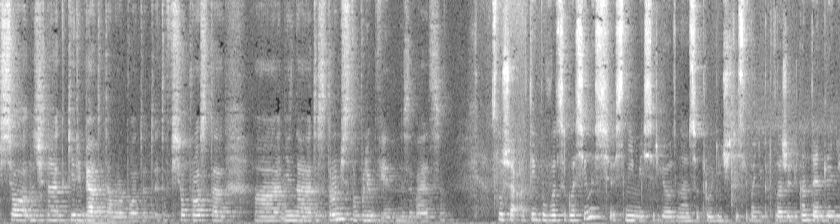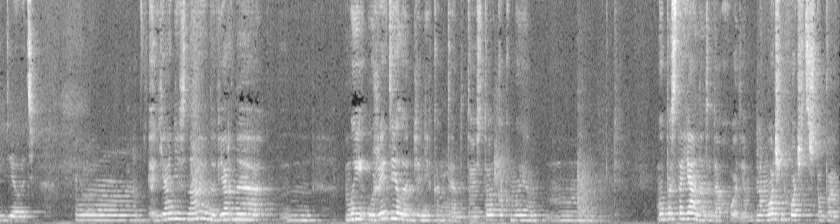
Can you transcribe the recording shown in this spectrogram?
все, начиная, какие ребята там работают. Это все просто, э, не знаю, это сотрудничество по любви называется. Слушай, а ты бы вот согласилась с ними серьезно сотрудничать, если бы они предложили контент для них делать? Я не знаю, наверное, мы уже делаем для них контент, то есть то, как мы, мы постоянно туда ходим. Нам очень хочется, чтобы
